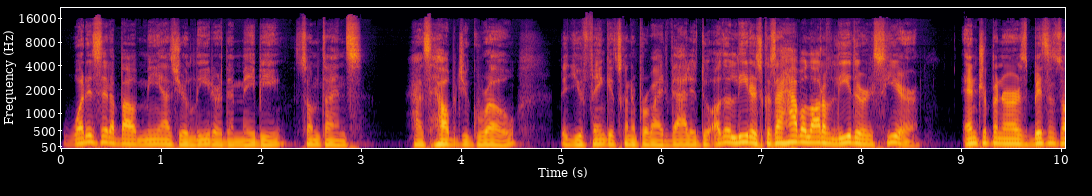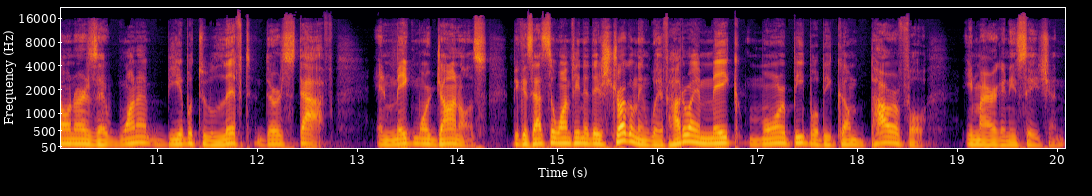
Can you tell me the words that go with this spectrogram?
what is it about me as your leader that maybe sometimes has helped you grow that you think it's going to provide value to other leaders? Because I have a lot of leaders here, entrepreneurs, business owners that want to be able to lift their staff and make more Jonalds because that's the one thing that they're struggling with. How do I make more people become powerful in my organization?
